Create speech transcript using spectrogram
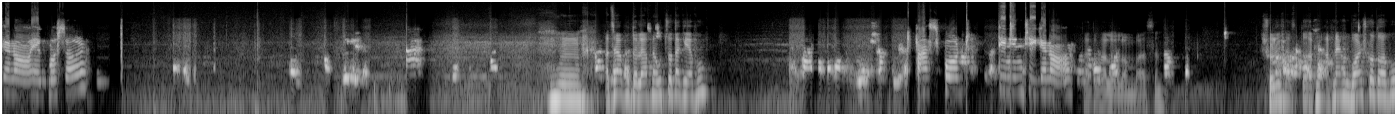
কেন এক বছর? হুম আচ্ছা আপু তাহলে আপনার উচ্চতা কি আপু? পাসপোর্ট তিন ইঞ্চি কেন? তা তো ভালো লম্বা আছেন শরীর স্বাস্থ্য আপনি এখন বয়স কত আপু?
